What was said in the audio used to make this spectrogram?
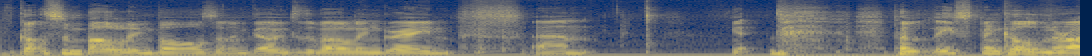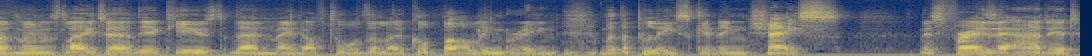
I've got some bowling balls, and I'm going to the bowling green. Um, yeah. Been called and arrived moments later. The accused then made off towards a local bowling green, with the police giving chase. Miss Fraser added,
